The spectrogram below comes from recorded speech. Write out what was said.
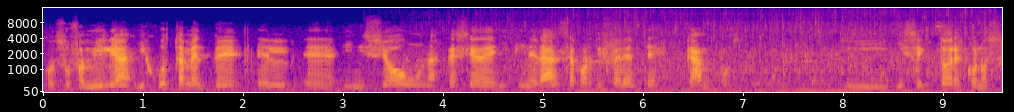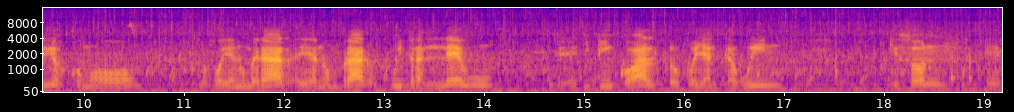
con su familia. Y justamente él inició una especie de itinerancia por diferentes campos y, sectores conocidos como, los voy a enumerar, eh, a nombrar, Huitrasleu, eh, Ipinco Alto, Coyancahuín, que son eh,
